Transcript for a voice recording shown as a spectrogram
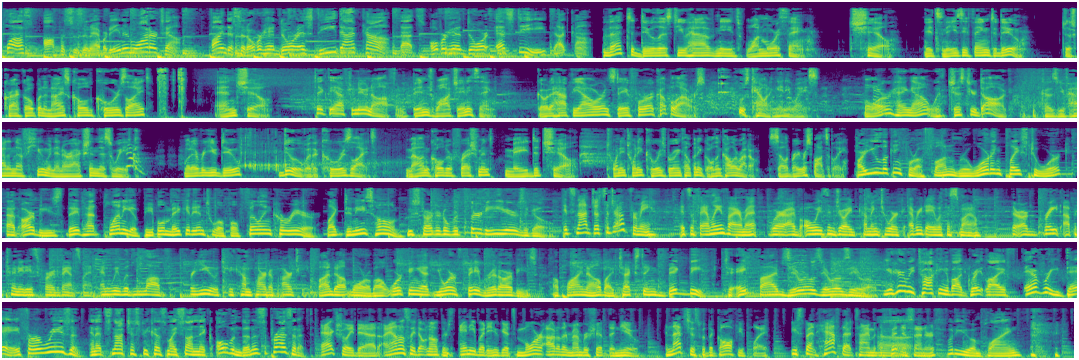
plus offices in Aberdeen and Watertown. Find us at overheaddoorsd.com. That's overheaddoorsd.com. That to-do list you have needs one more thing. Chill. It's an easy thing to do. Just crack open an ice cold Coors Light and chill. Take the afternoon off and binge watch anything. Go to happy hour and stay for a couple hours. Who's counting anyways? Or hang out with just your dog because you've had enough human interaction this week. Whatever you do, do it with a Coors Light. Mountain Cold Refreshment made to chill. 2020 Coors Brewing Company, Golden, Colorado. Celebrate responsibly. Are you looking for a fun, rewarding place to work? At Arby's, they've had plenty of people make it into a fulfilling career, like Denise Hone, who started over 30 years ago. It's not just a job for me. It's a family environment where I've always enjoyed coming to work every day with a smile. There are great opportunities for advancement, and we would love for you to become part of our team. Find out more about working at your favorite Arby's. Apply now by texting Big Beef to 85000. You hear me talking about great life every day for a reason, and it's not just because my son Nick Ovenden is the president. Actually, Dad, I honestly don't know if there's anybody who gets more out of their membership than you. And that's just with the golf you play. You spent half that time at the Uh, fitness centers. What are you implying?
